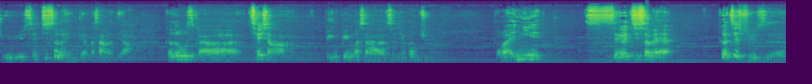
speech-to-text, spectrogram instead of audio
球员赚几十万应该没啥问题啊。搿是我自家个猜想啊，并并没啥实际根据。葛末一年赚个几十万，搿才算是。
